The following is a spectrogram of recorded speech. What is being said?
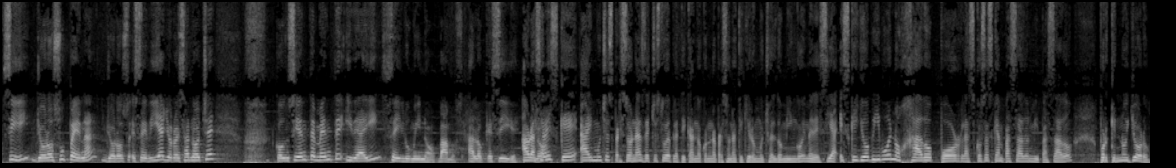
sí lloró su pena, lloró ese día, lloró esa noche conscientemente y de ahí se iluminó. Vamos, a lo que sigue. Ahora, ¿sabes qué? Hay muchas personas, de hecho estuve platicando con una persona que quiero mucho el domingo y me decía, es que yo vivo enojado por las cosas que han pasado en mi pasado porque no lloro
